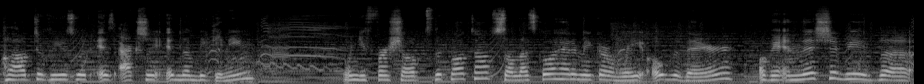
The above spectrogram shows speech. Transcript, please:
cloud to fuse with is actually in the beginning when you first show up to the cloud top. So let's go ahead and make our way over there. Okay, and this should be the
